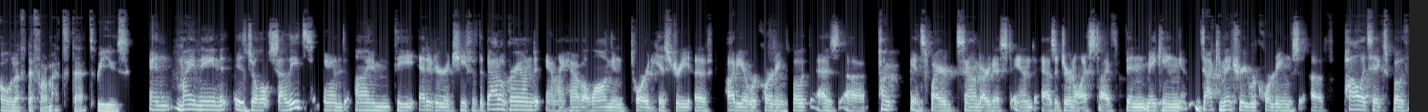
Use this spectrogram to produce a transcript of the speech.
all of the formats that we use. And my name is Joel Schalit, and I'm the editor in chief of the Battleground. And I have a long and torrid history of audio recordings, both as a punk inspired sound artist and as a journalist. I've been making documentary recordings of politics both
